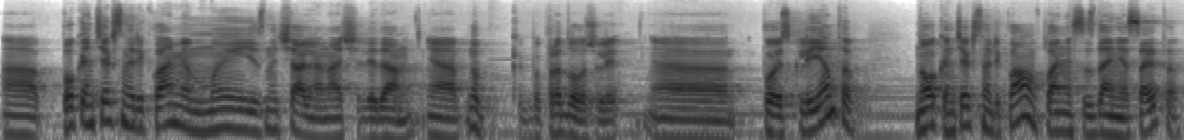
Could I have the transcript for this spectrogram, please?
А, по контекстной рекламе мы изначально начали, да, э, ну, как бы продолжили э, поиск клиентов, но контекстная реклама в плане создания сайта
